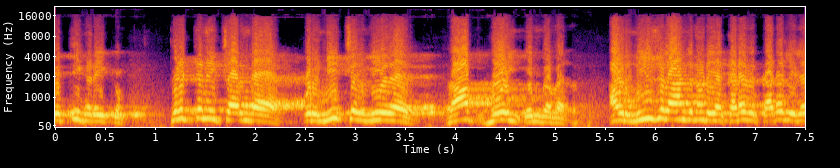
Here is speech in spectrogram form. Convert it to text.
வெற்றி கிடைக்கும். பிரிட்டனை சார்ந்த ஒரு நீச்சல் வீரர் ராப் ஹோய் என்பவர். அவர் நியூசிலாந்தினுடைய கடல் கடலில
